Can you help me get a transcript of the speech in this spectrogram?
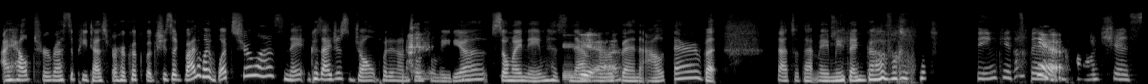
I helped her recipe test for her cookbook. She's like, by the way, what's your last name? Because I just don't put it on social media. So my name has never Yeah. been out there, but that's what that made me think of. I think it's been yeah. a conscious,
